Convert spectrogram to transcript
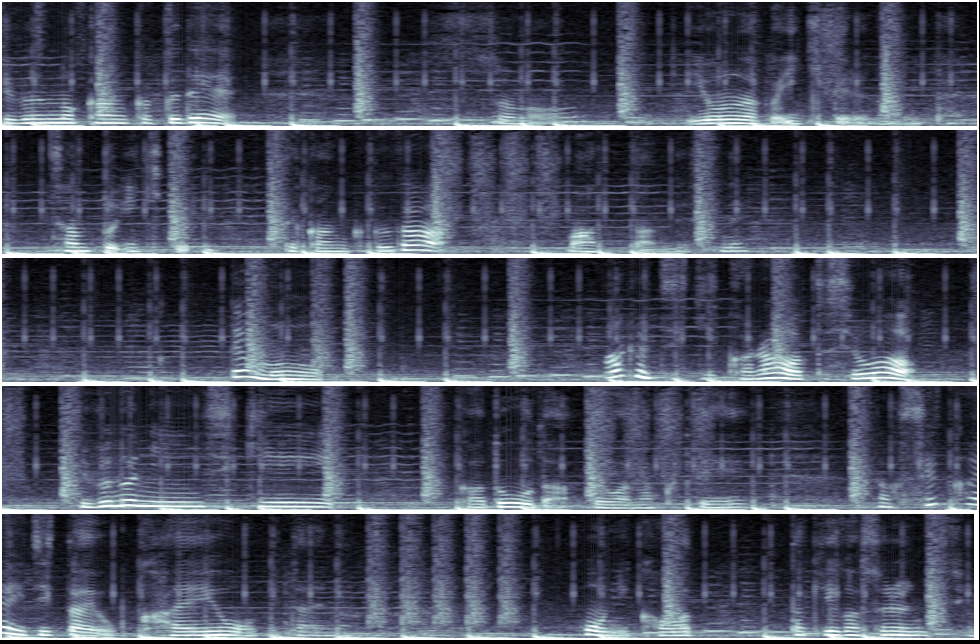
自分の感覚でその世の中生きてるなみたいな。ちゃんと生きてるって感覚が、まあ、あったんですね。でもある時期から私は自分の認識がどうだではなくてなんか世界自体を変えようみたいな方に変わった気がするんですよ。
